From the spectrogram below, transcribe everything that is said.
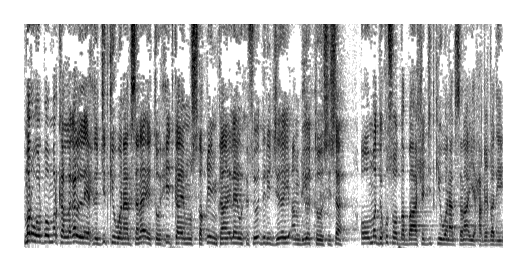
mar walbo marka laga leexdo jidkii wanaagsanaa ee tawxiidka ee mustaqiimkana ilahay wuxuu soo diri jiray ambiyo toosisa oo ummaddii ku soo dabaasha jidkii wanaagsanaa iyo xaqiiqadii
